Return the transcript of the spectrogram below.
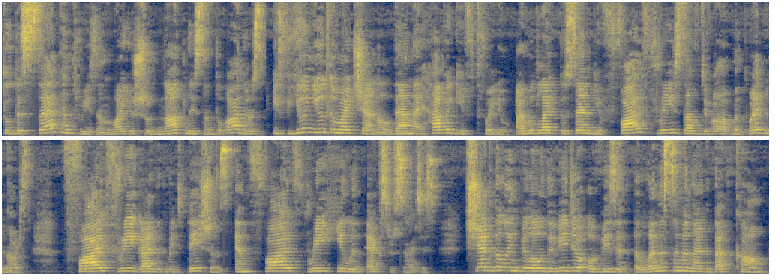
to the second reason why you should not listen to others if you're new to my channel then i have a gift for you. I would like to send you five free self-development webinars five free guided meditations and five free healing exercises Check the link below the video or visit elenasemenek.com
